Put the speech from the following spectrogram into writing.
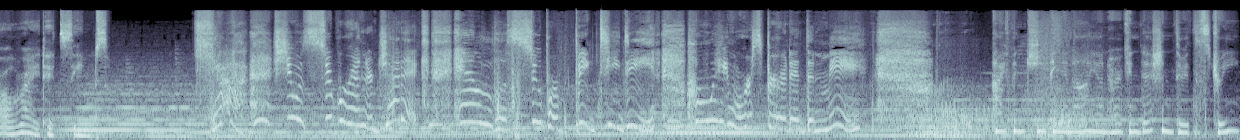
are all right, it seems. Yeah, she was super energetic and the super big TD. Way more spirited than me. I've been keeping an eye on her condition through the stream.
